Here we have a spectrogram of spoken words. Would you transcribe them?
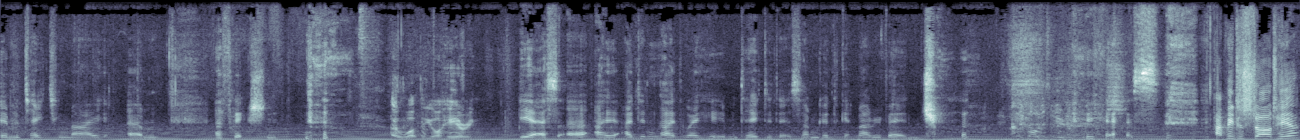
imitating my um, affliction. Oh, what you're hearing? yes, uh, I, I didn't like the way he imitated it, so I'm going to get my revenge. Good on you. yes. Happy to start here?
